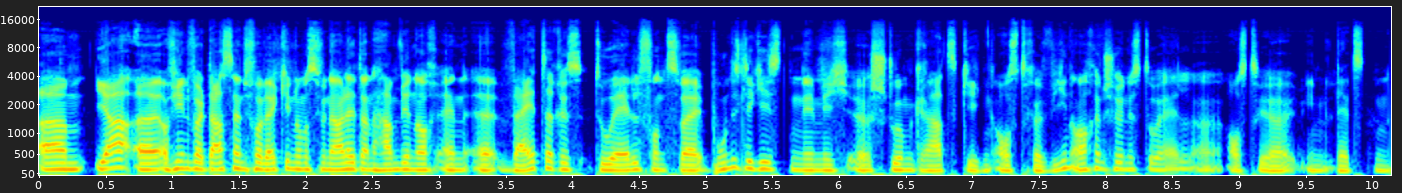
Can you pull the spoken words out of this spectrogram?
Ähm, ja, äh, auf jeden Fall das ein vorweggenommenes Finale. Dann haben wir noch ein äh, weiteres Duell von zwei Bundesligisten, nämlich äh, Sturm Graz gegen Austria Wien. Auch ein schönes Duell. Äh, Austria im letzten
